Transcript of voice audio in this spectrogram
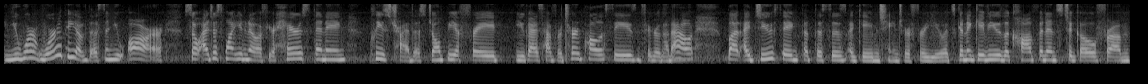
you weren't worthy of this and you are. So I just want you to know if your hair is thinning, please try this. Don't be afraid. You guys have return policies and figure that out. But I do think that this is a game changer for you. It's gonna give you the confidence to go from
